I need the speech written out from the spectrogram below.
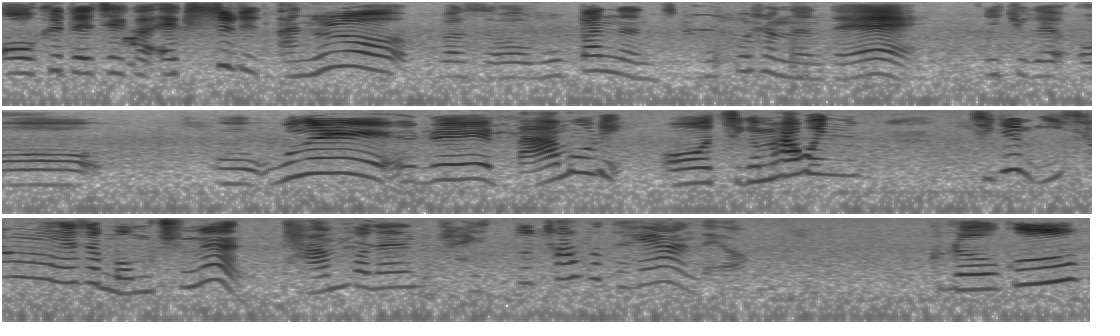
어 그때 제가 X를 안 눌러봐서 못 봤는지 못 보셨는데 이쪽에 어, 어 오늘을 마무리 어 지금 하고 있는 지금 이 상황에서 멈추면 다음번엔 다시 또 처음부터 해야 한대요. 그러고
